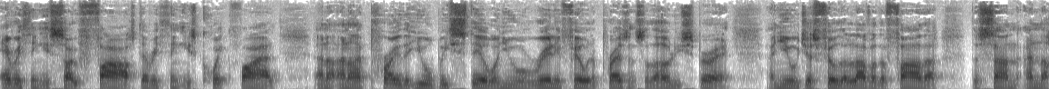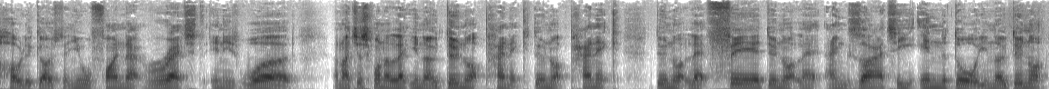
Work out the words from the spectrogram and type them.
everything is so fast, everything is quick fired, and and I pray that you will be still and you will really feel the presence of the Holy Spirit, and you will just feel the love of the Father, the Son, and the Holy Ghost, and you will find that rest in His Word. And I just want to let you know do not panic. Do not panic. Do not let fear, do not let anxiety in the door. You know, do not,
